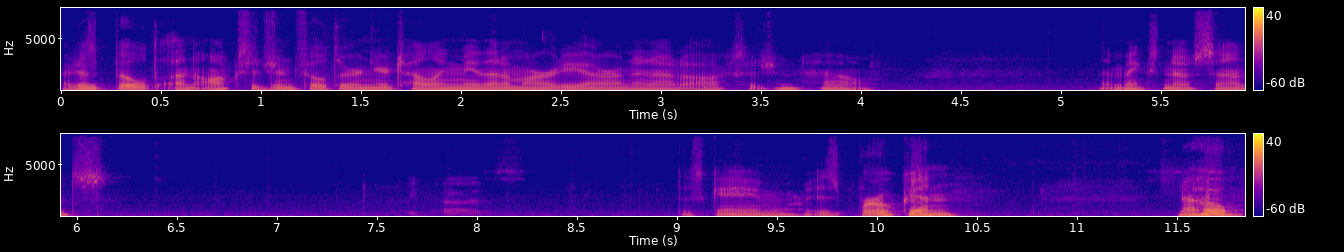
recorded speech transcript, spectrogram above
I just built an oxygen filter and you're telling me that I'm already running out of oxygen? How? That makes no sense. Because. This game is broken. No.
